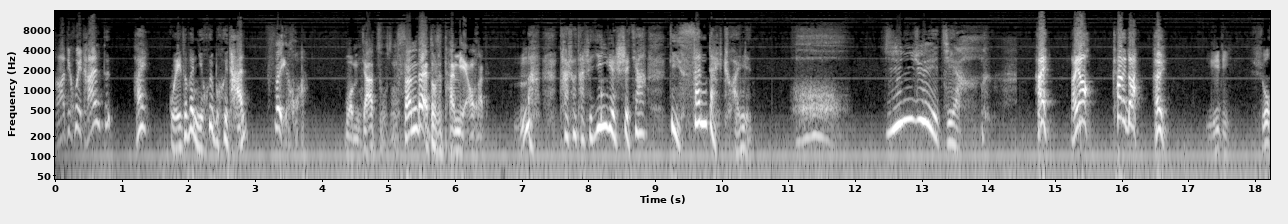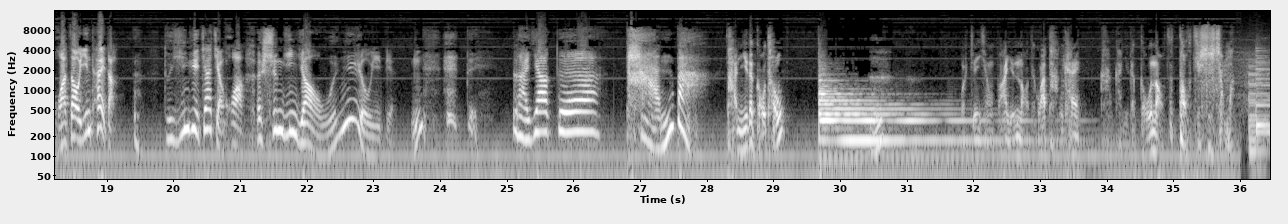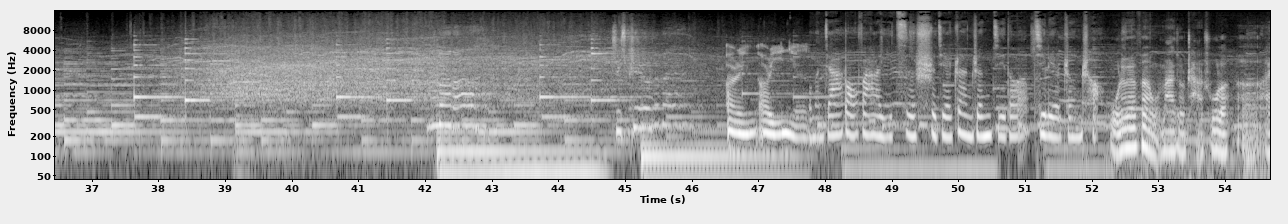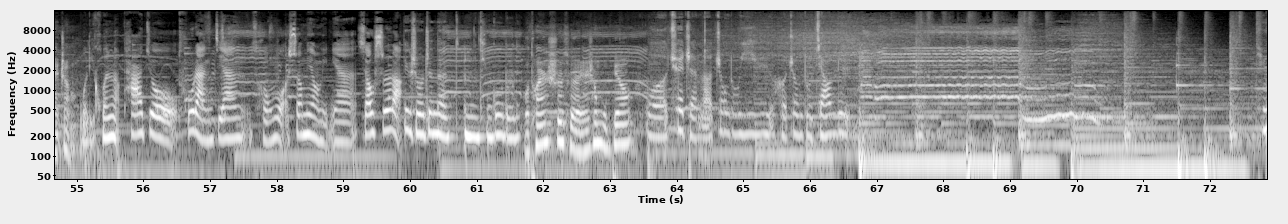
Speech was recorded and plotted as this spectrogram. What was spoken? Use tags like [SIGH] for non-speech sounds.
他的会弹。哎，鬼子问你会不会弹？废话，我们家祖宗三代都是弹棉花的。嗯，他说他是音乐世家第三代传人。哦，音乐家。[LAUGHS] 哎，老幺，唱一段。嘿，余弟，说话噪音太大，[LAUGHS] 对音乐家讲话声音要温柔一点。嗯，[LAUGHS] 对，老姚哥，弹吧，弹你的狗头。真想把你脑袋瓜弹开，看看你的狗脑子到底是什么。二零二一年，我们家爆发了一次世界战争级的激烈争吵。五六月份，我妈就查出了呃癌症，我离婚了，她就突然间从我生命里面消失了。那个时候真的嗯挺孤独的，我突然失去了人生目标。我确诊了重度抑郁和重度焦虑。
